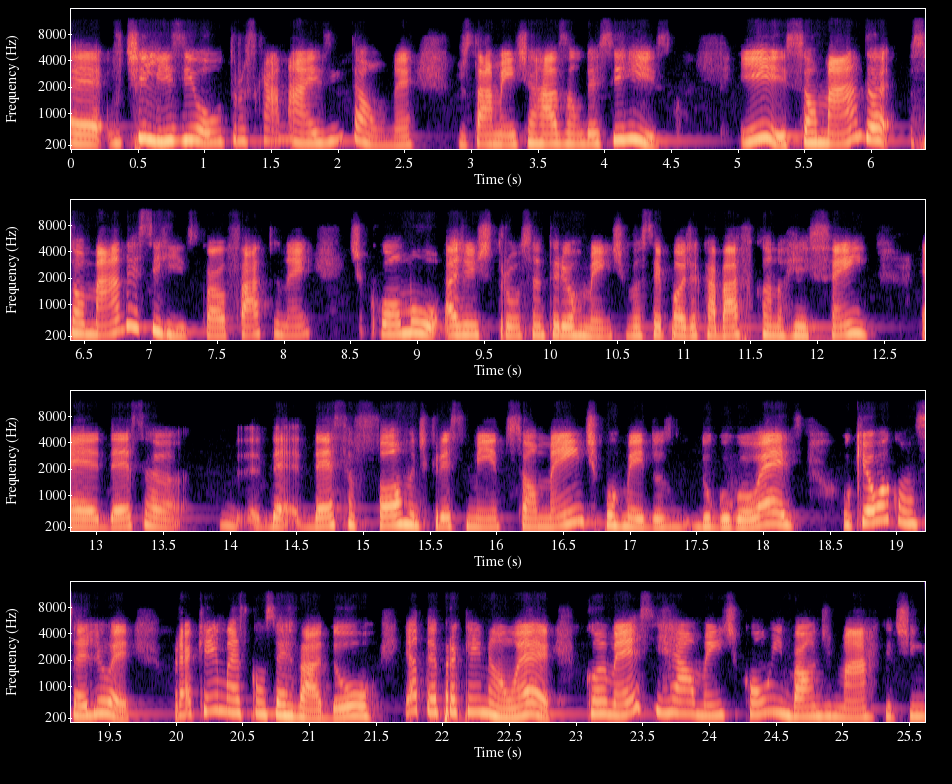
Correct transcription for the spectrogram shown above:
é, utilize outros canais, então, né? Justamente a razão desse risco. E somado, somado esse risco ao fato, né, de como a gente trouxe anteriormente, você pode acabar ficando refém é, dessa de, dessa forma de crescimento somente por meio do, do Google Ads, o que eu aconselho é, para quem é mais conservador e até para quem não é, comece realmente com o inbound marketing,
